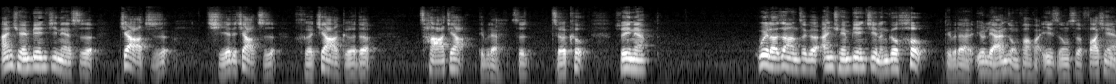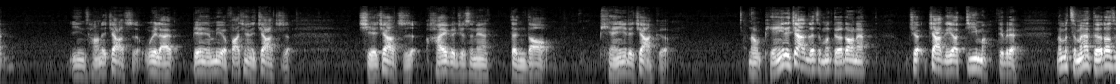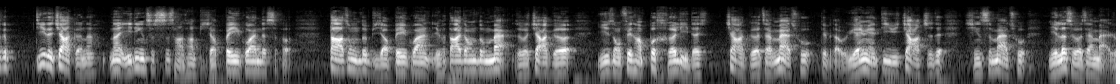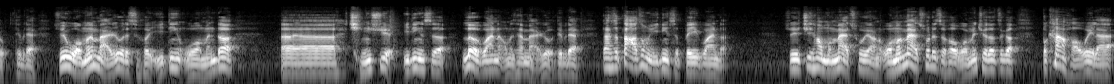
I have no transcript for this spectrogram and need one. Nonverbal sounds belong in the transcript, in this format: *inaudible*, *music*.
安全边际呢是价值，企业的价值和价格的差价，对不对？是折扣。所以呢。为了让这个安全边际能够厚，对不对？有两种方法，一种是发现隐藏的价值，未来别人没有发现的价值，企业价值；还有一个就是呢，等到便宜的价格。那么便宜的价格怎么得到呢？就价格要低嘛，对不对？那么怎么样得到这个低的价格呢？那一定是市场上比较悲观的时候，大众都比较悲观，以后大众都卖，这个价格以一种非常不合理的。价格在卖出，对不对？远远低于价值的形式卖出，你那时候再买入，对不对？所以我们买入的时候，一定我们的呃情绪一定是乐观的，我们才买入，对不对？但是大众一定是悲观的，所以就像我们卖出一样的，我们卖出的时候，我们觉得这个不看好未来，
